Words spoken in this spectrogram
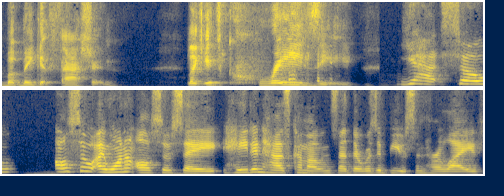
but make it fashion. Like it's crazy. Yeah. So also I want to also say Hayden has come out and said there was abuse in her life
